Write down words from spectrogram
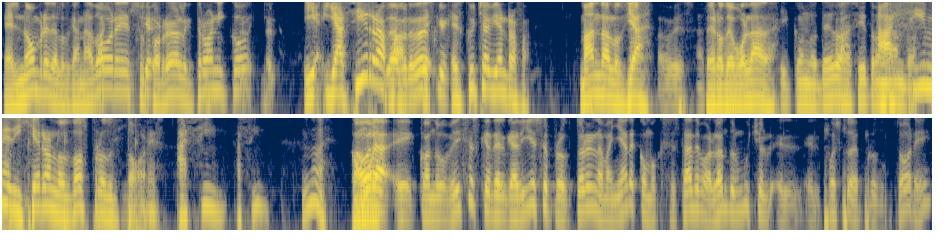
El nombre de los ganadores, ah, su correo electrónico. Y, y, así, Rafa. La verdad es que... Escucha bien, Rafa. Mándalos ya. A ver. Pero de volada. Y con los dedos así tronando. Así me dijeron los dos productores. Así, así. Ahora, eh, cuando me dices que Delgadillo es el productor en la mañana, como que se está devaluando mucho el, puesto de productor, ¿eh?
